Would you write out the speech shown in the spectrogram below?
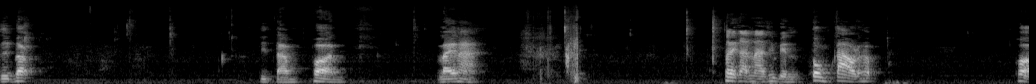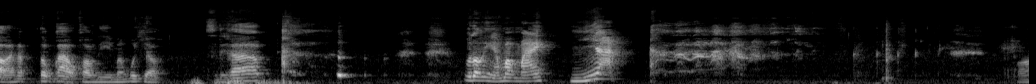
ติดบ้างติดตามพ่อนไรหน้ารายการนาที่เป็นต้มก้าวนะครับ พ่อครับต้มก้าวของดีมังผู้เชียว สวัสดีครับไม่ต้องอย่างมากมายยัดอ๋อ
